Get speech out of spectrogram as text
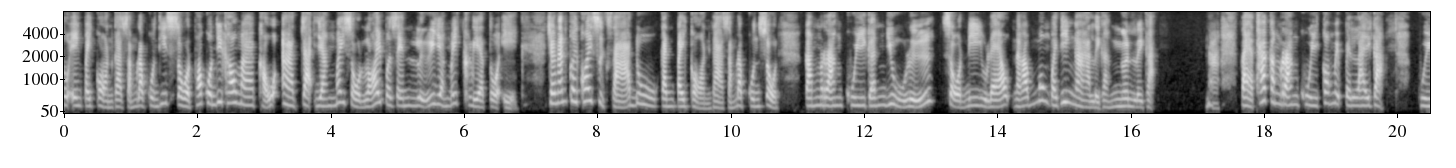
ตัวเองไปก่อนค่ะสำหรับคนที่โสด เพราะคนที่เข้ามาเขาอาจจะยังไม่โสดร้อยเปอร์เซ็นหรือยังไม่เคลียร์ตัวเอง ฉะนั้นค่อยๆศึกษาดูกันไปก่อนค่ะสำหรับคนโสดกำลังคุยกันอยู่หรือโสดดีอยู่แล้วนะคะมุ่งไปที่งานเลยค่ะเงินเลยค่ะ นะแต่ถ้ากำลังคุยก็ไม่เป็นไรค่ะ คุย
